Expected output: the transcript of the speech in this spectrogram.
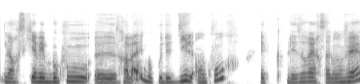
Lorsqu'il y avait beaucoup euh, de travail, beaucoup de deals en cours, et les horaires s'allongeaient,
